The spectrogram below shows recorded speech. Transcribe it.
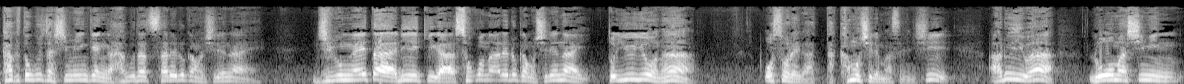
獲得した市民権が剥奪されるかもしれない。自分が得た利益が損なわれるかもしれないというような恐れがあったかもしれませんしあるいはローマ市民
